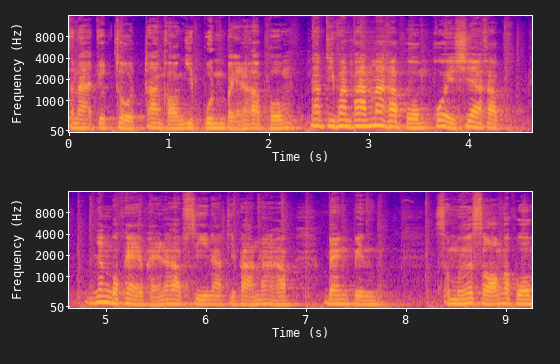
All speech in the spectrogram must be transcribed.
สนะจุดโทษทางของญี่ปุ่นไปนะครับผมนาทีผ่านๆมากครับผมโคเอเชียครับยังบ่แพ้ไผนะครับ4นาทีผ่านมาครับ แบ่งเป็นเสมอ2ครับผม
